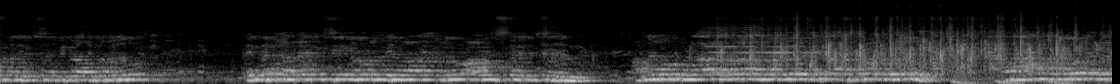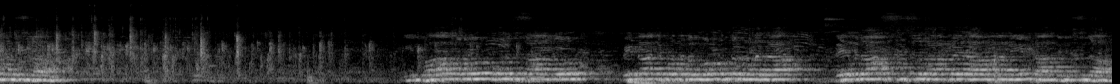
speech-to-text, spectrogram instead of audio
ఆశీర్వదించిన విగ్రహాధిపతులు రిబ్బన్ కత్తిరించి నూతన దేవాలయంలో ఆవిష్కరించారు అందరూ కూడా ఈ ద్వారములు మూడు పీఠాధిపతులు మూడుతుండగా దేవుని ఆశీస్సులు రావడానికి ప్రార్థించుదాం.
